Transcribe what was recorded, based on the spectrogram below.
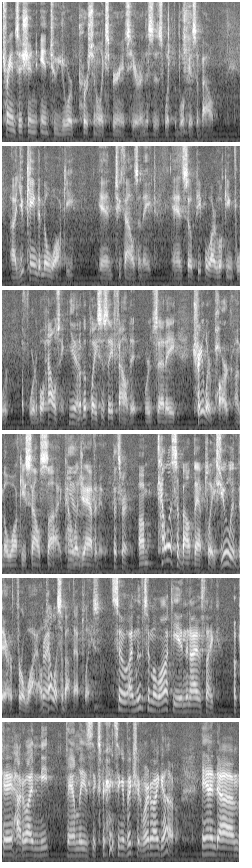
transition into your personal experience here, and this is what the book is about. Uh, you came to Milwaukee in 2008, and so people are looking for affordable housing. Yeah. One of the places they found it was at a trailer park on Milwaukee's south side, College Avenue. That's right. Um, tell us about that place. You lived there for a while. Right. Tell us about that place. So I moved to Milwaukee, and then I was like, okay, how do I meet families experiencing eviction? Where do I go? And um,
